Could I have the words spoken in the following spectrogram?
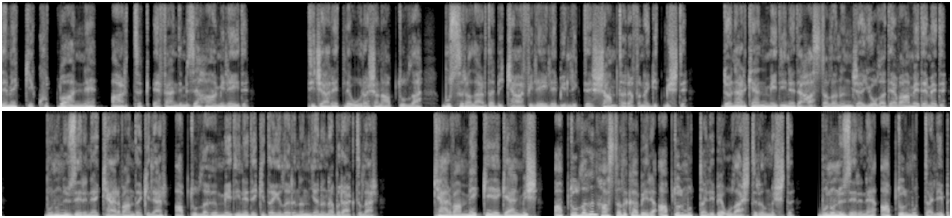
Demek ki kutlu anne artık Efendimiz'e hamileydi. Ticaretle uğraşan Abdullah bu sıralarda bir kafileyle birlikte Şam tarafına gitmişti. Dönerken Medine'de hastalanınca yola devam edemedi. Bunun üzerine kervandakiler Abdullah'ı Medine'deki dayılarının yanına bıraktılar. Kervan Mekke'ye gelmiş, Abdullah'ın hastalık haberi Abdülmuttalib'e ulaştırılmıştı. Bunun üzerine Abdülmuttalip,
